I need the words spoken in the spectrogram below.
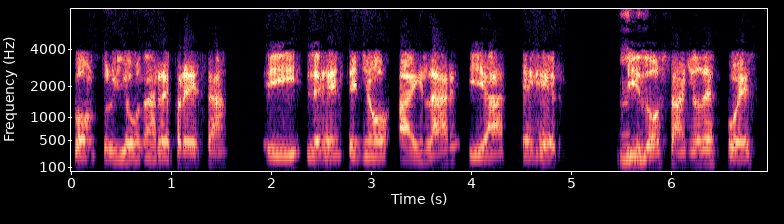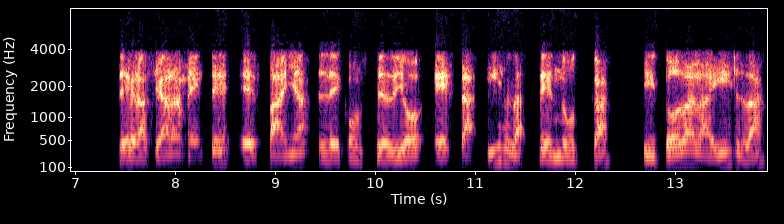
construyó una represa y les enseñó a hilar y a tejer. Y Ujú. dos años después, desgraciadamente, España le concedió esta isla de Nootka y toda la isla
